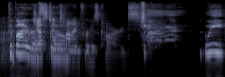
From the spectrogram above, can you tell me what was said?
Uh, Goodbye, Just in time for his cards. We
